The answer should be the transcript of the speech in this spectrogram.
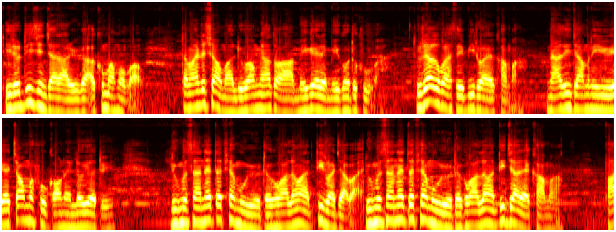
ဒီလိုတိကျင်ကြတာတွေကအခုမှမဟုတ်ပါဘူး တမိုင်းတစ်လျှောက်မှာလူပေါင်းများစွာမေးခဲ့တဲ့မေးခွန်းတစ်ခုပါဒုတိယကမ္ဘာစစ်ပြီးသွားတဲ့အခါမှာနာဇီဂျာမနီတွေရဲ့ကြောက်မဖို့ကောင်းတဲ့လုပ်ရက်တွေလူမဆန်တဲ့တက်ဖြတ်မှုတွေကိုတကွာလုံးကတိထွက်ကြပါတယ်လူမဆန်တဲ့တက်ဖြတ်မှုတွေကိုတကွာလုံးကတိကြတဲ့အခါမှာဘာ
